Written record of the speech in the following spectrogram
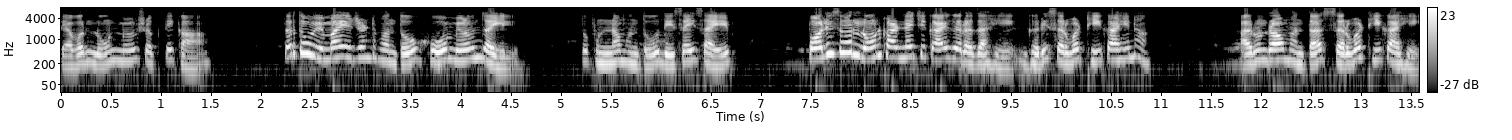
त्यावर लोन मिळू शकते का? तर तो विमा एजंट म्हणतो हो मिळून जाईल. तो पुन्हा म्हणतो देसाई साहेब पॉलिसीवर लोन काढण्याची काय गरज आहे? घरी सर्व ठीक आहे ना? अरुणराव म्हणतात सर्व ठीक आहे.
